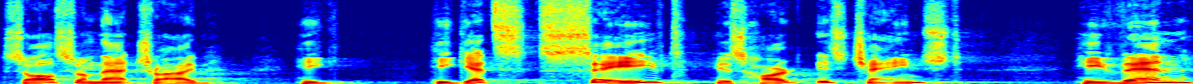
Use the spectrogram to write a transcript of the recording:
Saul's from that tribe. He, he gets saved, his heart is changed. He then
